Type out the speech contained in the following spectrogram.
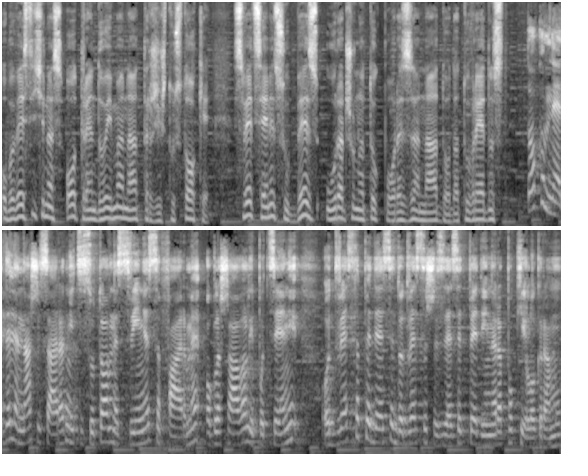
obavestit će nas o trendovima na tržištu stoke. Sve cene su bez uračunatog poreza na dodatu vrednost. Tokom nedelja naši saradnici su tovne svinje sa farme oglašavali po ceni od 250 do 265 dinara po kilogramu.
